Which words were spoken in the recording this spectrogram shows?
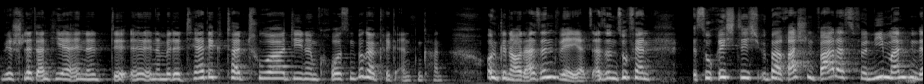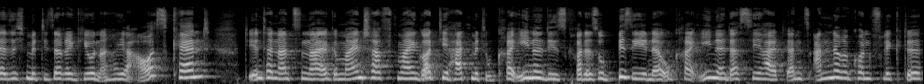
wir schlittern hier in eine, in eine Militärdiktatur, die in einem großen Bürgerkrieg enden kann. Und genau da sind wir jetzt. Also insofern, so richtig überraschend war das für niemanden, der sich mit dieser Region hier auskennt. Die internationale Gemeinschaft, mein Gott, die hat mit Ukraine, die ist gerade so busy in der Ukraine, dass sie halt ganz andere Konflikte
